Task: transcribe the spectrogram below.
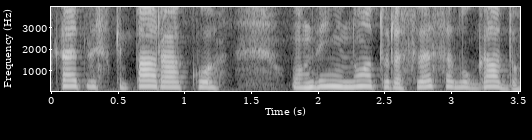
skaitliski pārāko, un viņi noturas veselu gadu.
